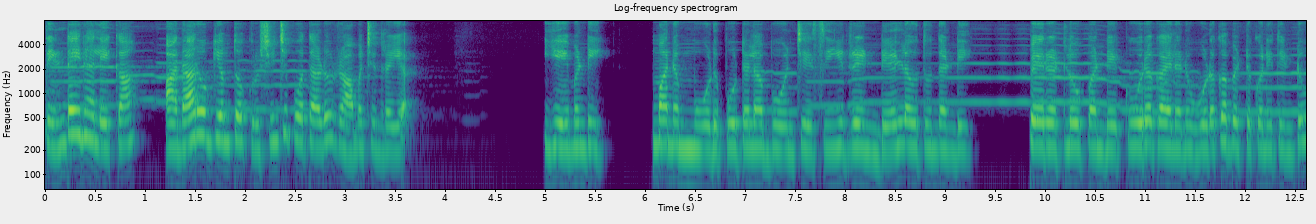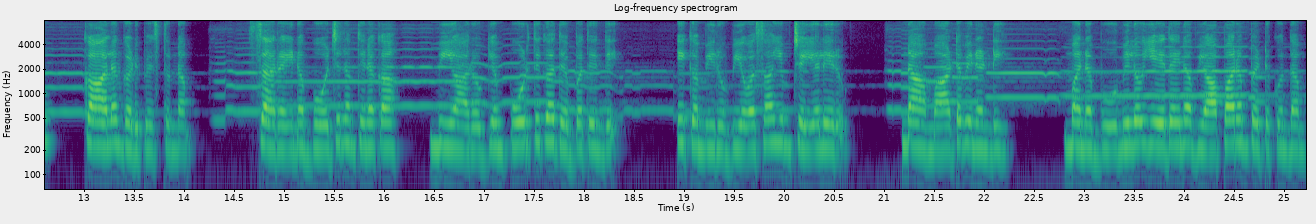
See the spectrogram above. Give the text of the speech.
తిండైనా లేక అనారోగ్యంతో కృషించిపోతాడు రామచంద్రయ్య. ఏమండి మనం మూడు పూటలా భోంచేసి రెండేళ్ళవుతుందండి పెరట్లో పండే కూరగాయలను ఉడకబెట్టుకొని తింటూ కాలం గడిపేస్తున్నాం. సరైన భోజనం తినక మీ ఆరోగ్యం పూర్తిగా దెబ్బతింది. ఇక మీరు వ్యవసాయం చెయ్యలేరు నా మాట వినండి. మన భూమిలో ఏదైనా వ్యాపారం పెట్టుకుందాం.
